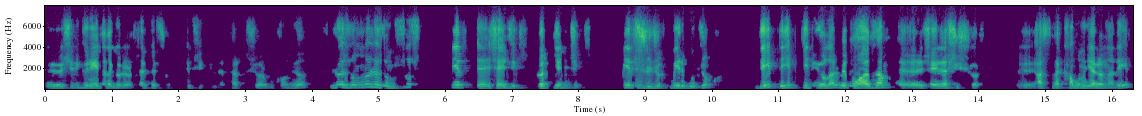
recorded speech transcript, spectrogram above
E, şimdi güneyde de görüyoruz. Herkes çok ciddi bir şekilde tartışıyor bu konuyu. Lüzumlu lüzumsuz bir e, şeycik, röntgencik, bir şucuk, bir bucuk deyip deyip gidiyorlar ve muazzam e, şeyler şişiyor aslında kamunun yararına değil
